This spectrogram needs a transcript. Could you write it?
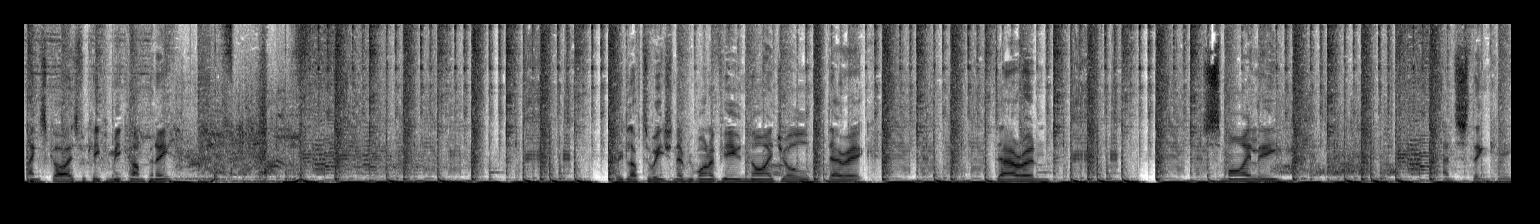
Thanks, guys, for keeping me company. Big love to each and every one of you Nigel, Derek, Darren, Smiley, and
